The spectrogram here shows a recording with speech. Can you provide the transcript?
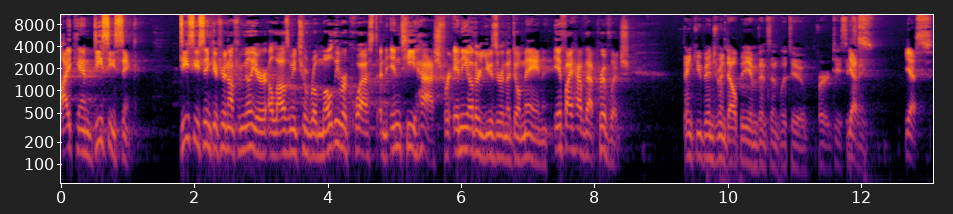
I can DC sync. DC sync, if you're not familiar, allows me to remotely request an NT hash for any other user in the domain if I have that privilege. Thank you, Benjamin Delpy and Vincent Letou for DC Yes. sync. Yes.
